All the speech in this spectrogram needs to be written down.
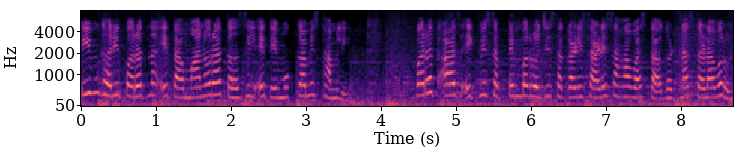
टीम घरी परत न येता मानोरा तहसील येथे मुक्कामीच थांबली. परत आज एकवीस सप्टेंबर रोजी सकाळी साडेसहा वाजता घटनास्थळावरून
